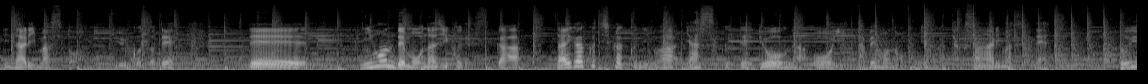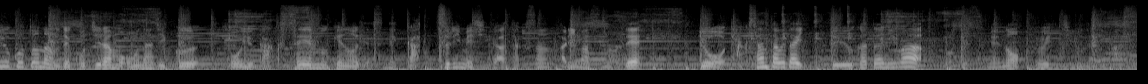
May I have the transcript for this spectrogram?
になりますということでで日本でも同じくですが大学近くには安くて量が多い食べ物っていうのがたくさんありますよね。ということなのでこちらも同じくこういう学生向けのですねがっつり飯がたくさんありますので量をたくさん食べたいという方にはおすすめの夜市になります。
